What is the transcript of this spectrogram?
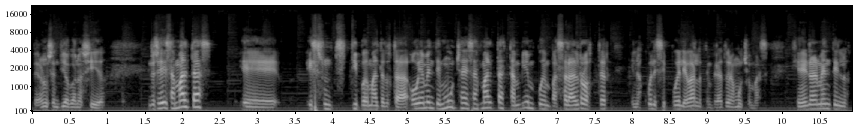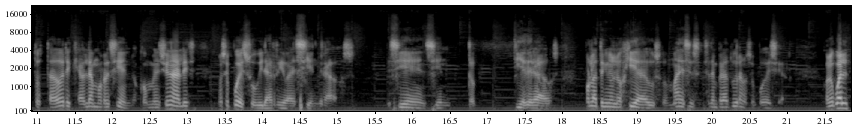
pero en un sentido conocido. Entonces esas maltas, eh, es un tipo de malta tostada. Obviamente muchas de esas maltas también pueden pasar al roster en los cuales se puede elevar la temperatura mucho más. Generalmente en los tostadores que hablamos recién, los convencionales, no se puede subir arriba de 100 grados, de 100, 110 grados, por la tecnología de uso. Más de esa, temperatura no se puede llegar. Con lo cual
